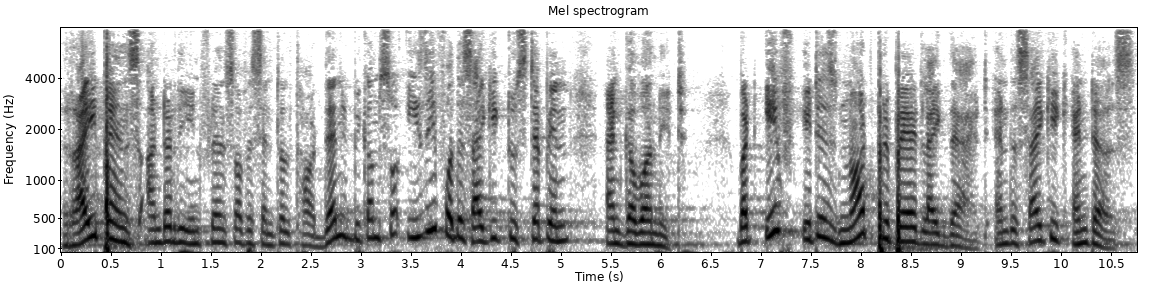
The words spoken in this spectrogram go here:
ripens under the influence of a central thought. Then it becomes so easy for the psychic to step in and govern it. But if it is not prepared like that and the psychic enters,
